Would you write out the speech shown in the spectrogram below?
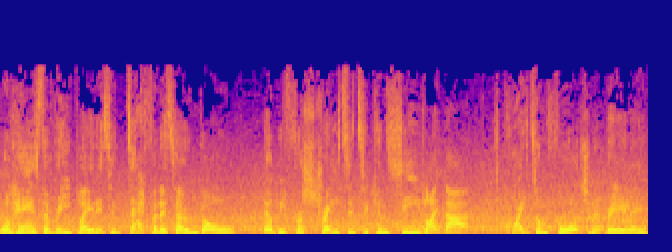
Well, here's the replay, and it's a definite own goal. They'll be frustrated to concede like that. It's quite unfortunate, really.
